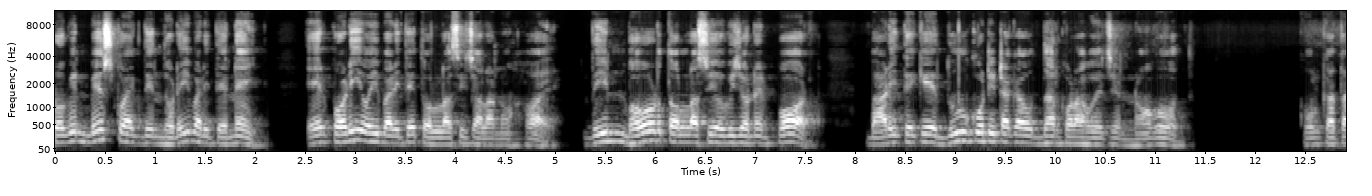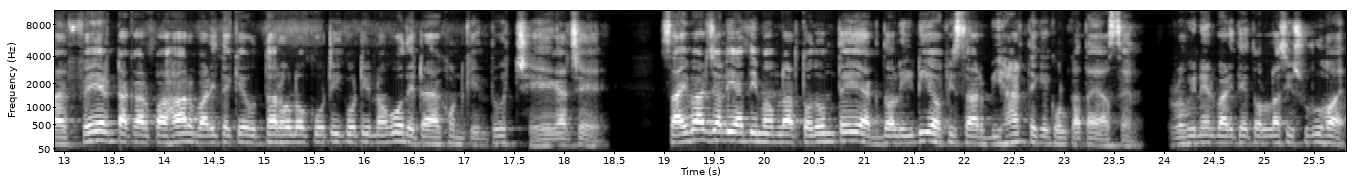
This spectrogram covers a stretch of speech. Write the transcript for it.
রবিন বেশ কয়েকদিন ধরেই বাড়িতে নেই। এরপরই ওই বাড়িতে তল্লাশি চালানো হয়। দিনভর তল্লাশি অভিযানের পর বাড়ি থেকে দু কোটি টাকা উদ্ধার করা হয়েছে নগদ। কলকাতায় ফের টাকার পাহাড়, বাড়ি থেকে উদ্ধার হলো কোটি কোটি নগদ, এটা এখন কিন্তু ছেয়ে গেছে। সাইবার জালিয়াতি মামলার তদন্তে একদল ইডি অফিসার বিহার থেকে কলকাতায় আসেন। রবিনের বাড়িতে তল্লাশি শুরু হয়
